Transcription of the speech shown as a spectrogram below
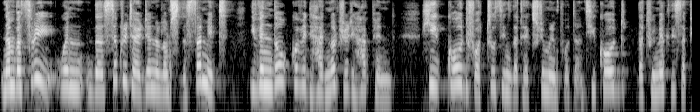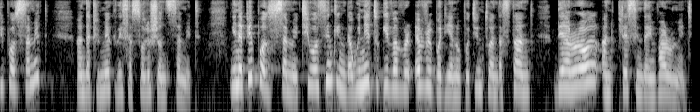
Number three, when the Secretary General launched the summit, even though COVID had not really happened, he called for two things that are extremely important. He called that we make this a people's summit and that we make this a solutions summit. In a people's summit, he was thinking that we need to give everybody an opportunity to understand their role and place in the environment.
